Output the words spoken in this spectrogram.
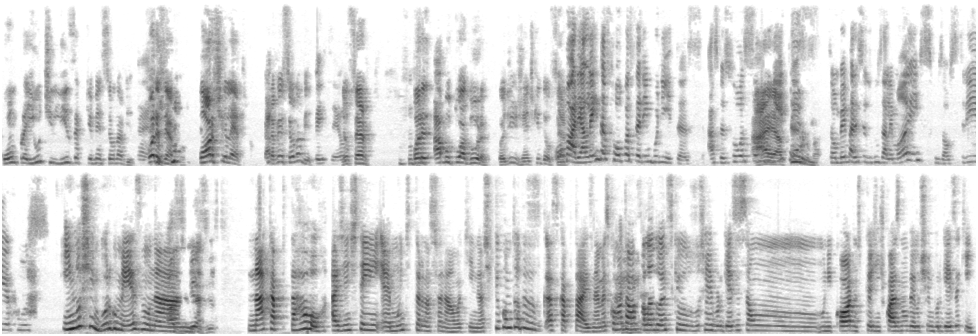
compra e utiliza, é porque venceu na vida. É. Por exemplo, Porsche elétrico. O cara venceu na vida. Venceu. Deu certo. Por exemplo, abotoadura. Coisa de gente que deu Ô, certo. Mari, além das roupas serem bonitas, as pessoas são Ah, é a bonitas? turma. São bem parecidos com os alemães, com os austríacos. Em Luxemburgo mesmo, na, Às vezes. Na capital, a gente tem é muito internacional aqui, né? Acho que como todas as, as capitais, né? Mas como eu tava Uhum. falando antes que os luxemburgueses são unicórnios, porque a gente quase não vê luxemburguês aqui.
